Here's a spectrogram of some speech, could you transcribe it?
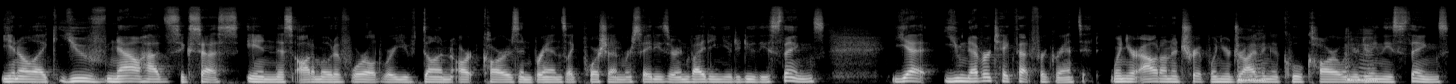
You know, like you've now had success in this automotive world where you've done art cars and brands like Porsche and Mercedes are inviting you to do these things. Yet you never take that for granted. When you're out on a trip, when you're driving a cool car, when you're Mhm. doing these things,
